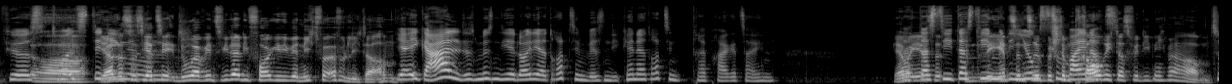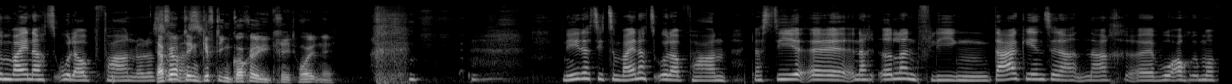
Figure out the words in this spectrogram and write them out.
fürs oh, tollste Ja, das ist jetzt, du erwähnst wieder die Folge, die wir nicht veröffentlicht haben. Ja, egal, das müssen die Leute ja trotzdem wissen. Die kennen ja trotzdem drei Fragezeichen. Ja, aber jetzt, dass die, dass die jetzt sind sie bestimmt traurig, dass wir die nicht mehr haben. Zum Weihnachtsurlaub fahren oder so. Dafür habt ihr den giftigen Gockel gekriegt, heult nicht. nee, dass die zum Weihnachtsurlaub fahren, dass die äh, nach Irland fliegen, da gehen sie nach, nach äh, wo auch immer,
